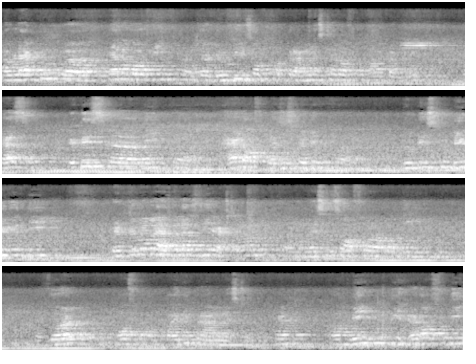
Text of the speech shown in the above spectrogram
I would like to uh, tell about the, uh, the duties of a Prime Minister of our country, as it is uh, the uh, head of legislative uh, duties to deal with the internal as well as the external messes of uh, the world of, uh, by the Prime Minister. And uh, being the head of the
